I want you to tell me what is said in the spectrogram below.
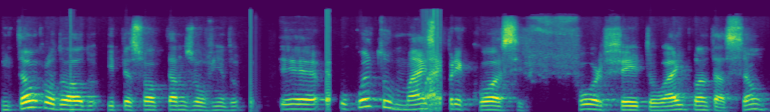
Então, Clodoaldo e pessoal que está nos ouvindo, é, o quanto mais precoce for feito a implantação,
